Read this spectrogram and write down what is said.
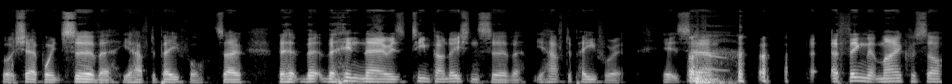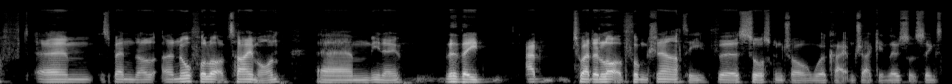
but SharePoint Server you have to pay for. So the the, the hint there is Team Foundation Server you have to pay for it. It's um, a thing that Microsoft um, spend a, an awful lot of time on. Um, you know, that they add to add a lot of functionality for source control and work item tracking, those sorts of things.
